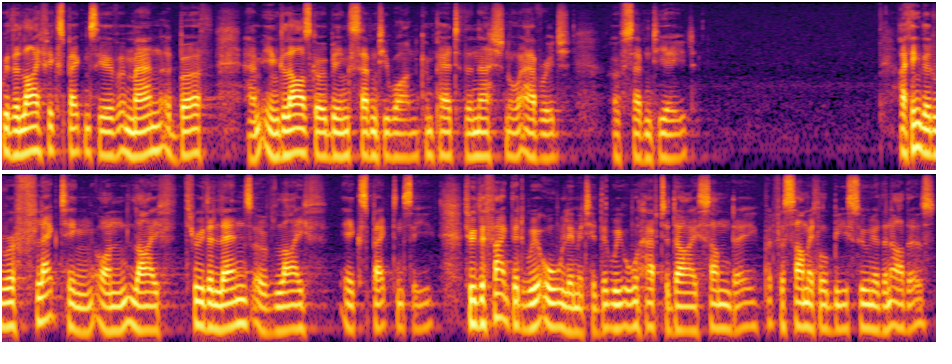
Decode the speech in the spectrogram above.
with the life expectancy of a man at birth um, in Glasgow being 71 compared to the national average of 78. I think that reflecting on life through the lens of life expectancy, through the fact that we're all limited, that we all have to die someday, but for some it'll be sooner than others,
